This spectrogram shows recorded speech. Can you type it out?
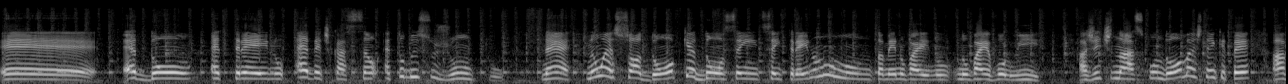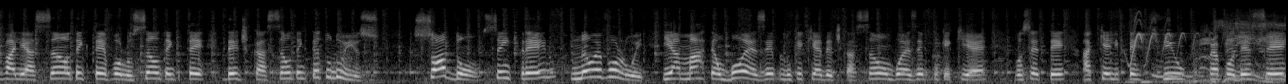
É, é dom, é treino, é dedicação, é tudo isso junto. Né? Não é só dom, porque dom sem, sem treino não, não- também não vai, não, não vai evoluir. A gente nasce com dom, mas tem que ter avaliação, tem que ter evolução, tem que ter dedicação, tem que ter tudo isso. Só dom, sem treino, não evolui. E a Marta é um bom exemplo do que é dedicação, um bom exemplo do que é você ter aquele perfil para poder ser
